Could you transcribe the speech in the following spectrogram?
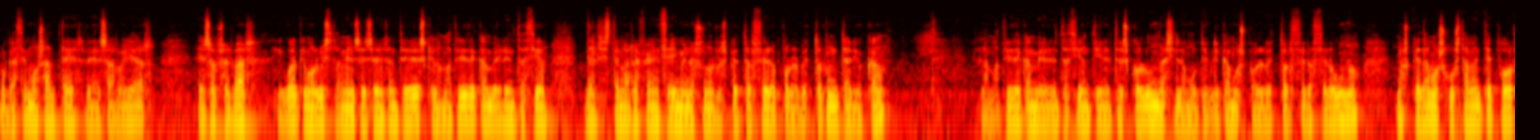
lo que hacemos antes de desarrollar es observar, igual que hemos visto también en sesiones anteriores, que la matriz de cambio de orientación del sistema de referencia i menos 1 respecto al 0 por el vector unitario k la matriz de cambio de orientación tiene tres columnas y la multiplicamos por el vector 001, nos quedamos justamente por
